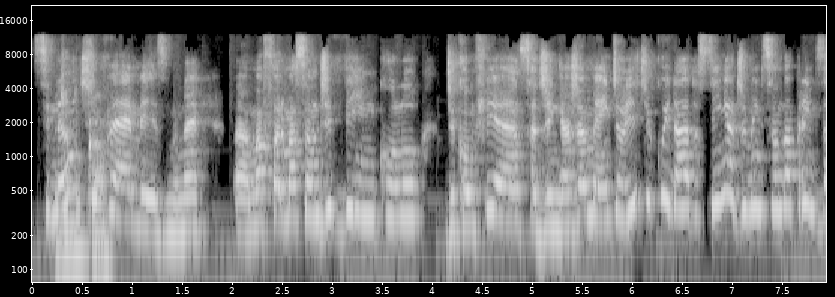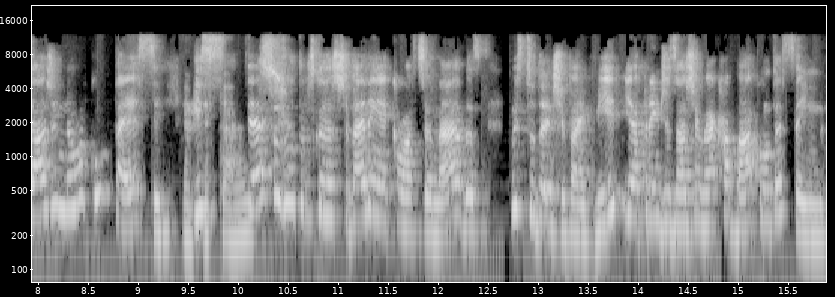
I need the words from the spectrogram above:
Se é não tiver mesmo, né? É uma formação de vínculo, de confiança, de engajamento e de cuidado. Sim, a dimensão da aprendizagem não acontece. É e se essas outras coisas estiverem equacionadas, o estudante vai vir e a aprendizagem vai acabar acontecendo.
